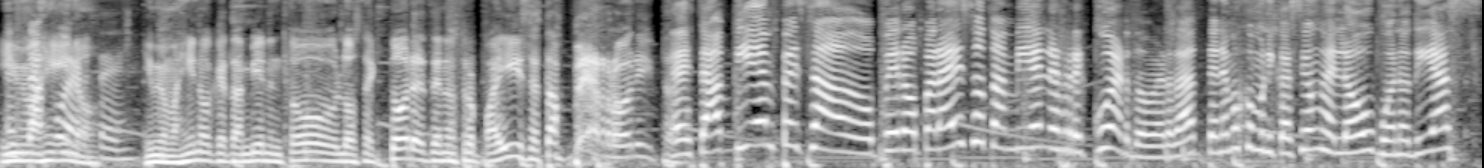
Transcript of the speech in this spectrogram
y me imagino, fuerte. y me imagino que también en todos los sectores de nuestro país está perro ahorita. Está bien pesado, pero para eso también les recuerdo, ¿verdad? Tenemos comunicación. Hello, buenos días.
